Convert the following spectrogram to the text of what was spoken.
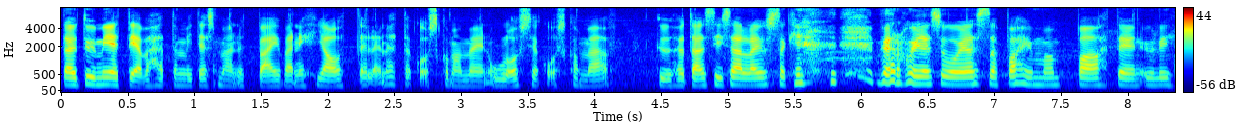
täytyy miettiä vähän, että miten mä nyt päiväni jaottelen, että koska mä menen ulos ja koska mä kyyhötän sisällä jossakin verhojen suojassa pahimman paahteen yli.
